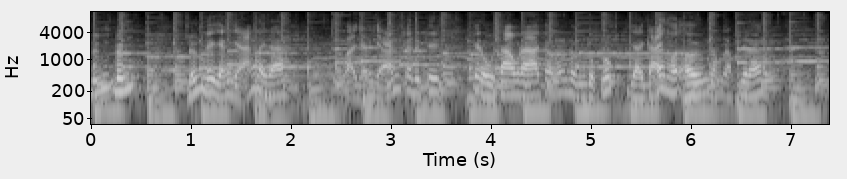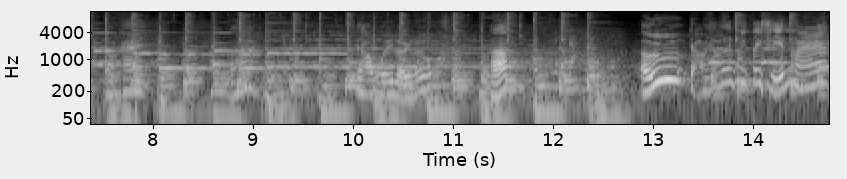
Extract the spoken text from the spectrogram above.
đứng đứng đứng để giãn giãn này ra các bạn giãn giãn cái cái cái đùi sau ra cho nó đừng chụt rút vài cái thôi. Ừ gặp gặp gì đó ok. Đó. Chứ không đi luyện nữa. Hả? Ừ. Trời ơi pt xịn mà.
